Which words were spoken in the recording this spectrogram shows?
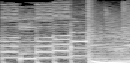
Bye.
